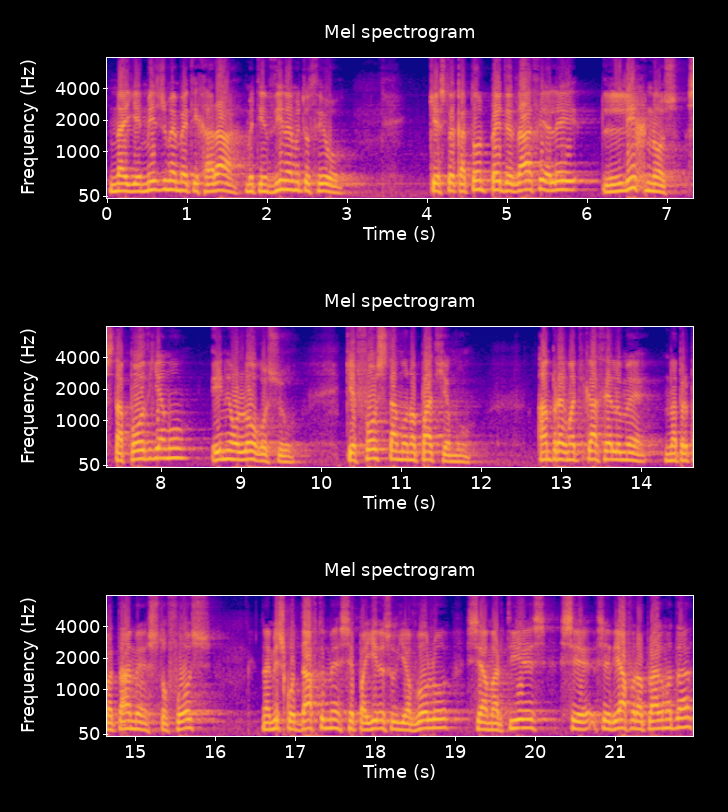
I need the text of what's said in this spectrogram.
να γεμίζουμε με τη χαρά, με την δύναμη του Θεού. Και στο 105 δάφια λέει «Λίχνος στα πόδια μου είναι ο λόγος σου και φως στα μονοπάτια μου». Αν πραγματικά θέλουμε να περπατάμε στο φως, να μην σκοντάφτουμε σε παγίδες του διαβόλου, σε αμαρτίες, σε, σε διάφορα πράγματα.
